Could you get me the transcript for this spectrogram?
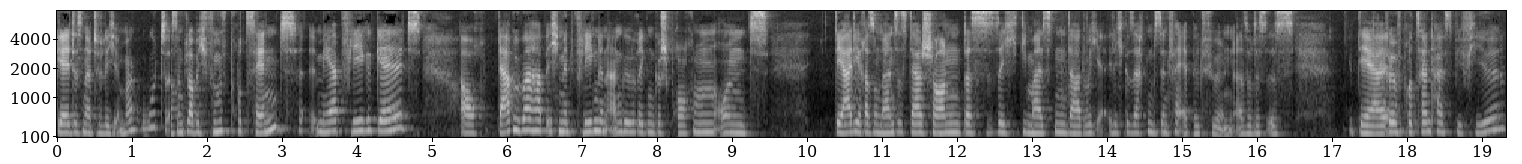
Geld ist natürlich immer gut. Es sind, glaube ich, 5 Prozent mehr Pflegegeld. Auch darüber habe ich mit pflegenden Angehörigen gesprochen und ja, die Resonanz ist da schon, dass sich die meisten dadurch ehrlich gesagt ein bisschen veräppelt fühlen. Also das ist der 5 Prozent heißt wie viel?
